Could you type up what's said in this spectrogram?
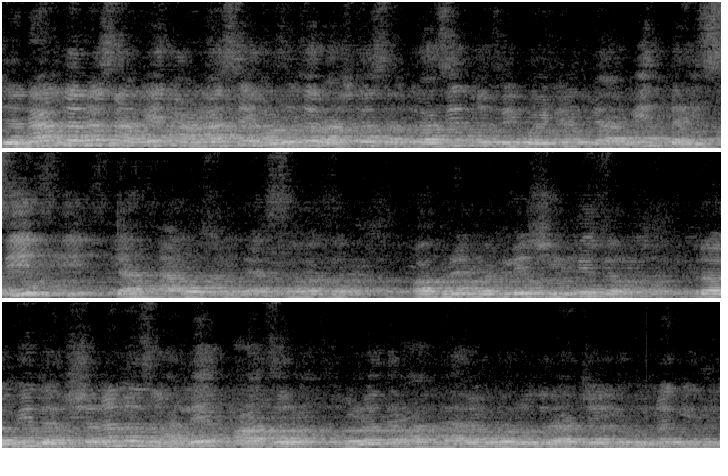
जनार्दन सांगे कानासे हळूच राष्ट्रसंताचे तुम्ही बैठक द्यावी तैसी त्यांना बसवल्या सहज. अभ्रे बदले क्षितिज रवी दर्शन झाले आज गळत अंधार वरुण राजे येऊन गेले.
